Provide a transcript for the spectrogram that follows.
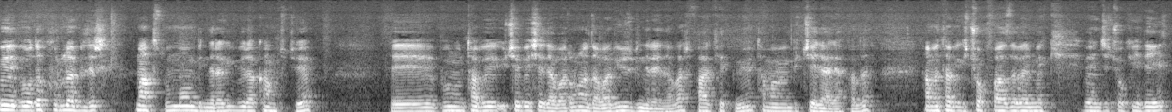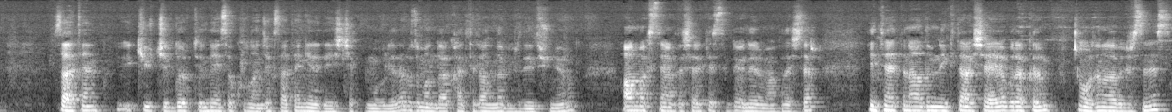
Böyle bir oda kurulabilir. Maksimum 10 bin lira gibi bir rakam tutuyor. Ee, bunun tabi 3'e 5'e de var, 10'a da var, 100 bin liraya da var. Fark etmiyor. Tamamen bütçeyle alakalı. Ama tabii ki çok fazla vermek bence çok iyi değil. Zaten 2-3 yıl, 4 yıl neyse kullanacak. Zaten gene değişecek bu mobilyalar. O zaman daha kaliteli alınabilir diye düşünüyorum. Almak isteyen arkadaşlara kesinlikle öneririm arkadaşlar. İnternetten aldığım linki de aşağıya bırakırım. Oradan alabilirsiniz.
